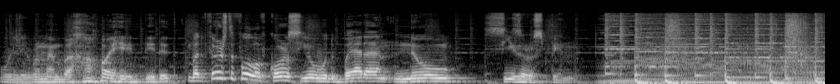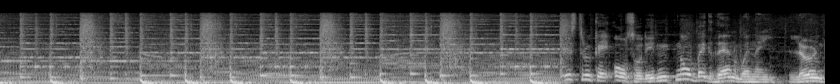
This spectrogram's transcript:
really remember how I did it. But first of all, of course, you would better know scissor spin. This trick I also didn't know back then when I learned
